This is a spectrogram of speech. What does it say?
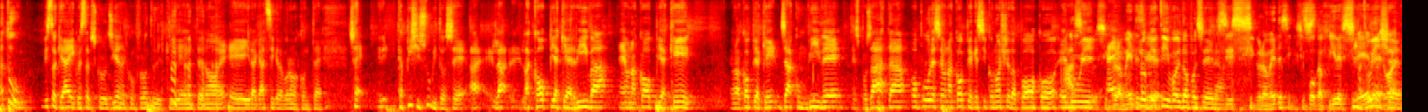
ma tu, visto che hai questa psicologia nel confronto del cliente no, e, e i ragazzi che lavorano con te, cioè capisci subito se eh, la, la coppia che arriva è una coppia che è una coppia che già convive, è sposata, oppure se è una coppia che si conosce da poco e Ah, lui sic- sicuramente l'obiettivo è il dopo cena. Sì, sì, sicuramente si, si può capire, si, Si intuisce,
